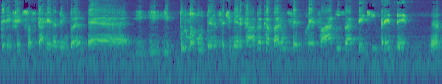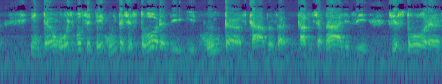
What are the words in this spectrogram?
terem feito suas carreiras em banco é, e, e, e, por uma mudança de mercado acabaram sendo levados a ter que empreender, né? Então hoje você vê muitas gestoras e, e muitas casas, casas de análise, gestoras,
